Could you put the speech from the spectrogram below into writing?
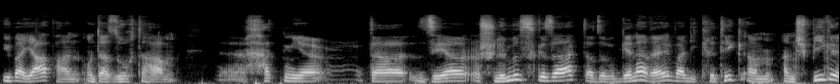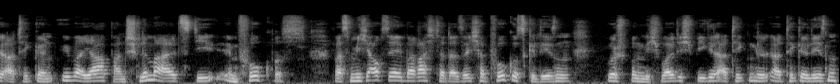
über Japan untersucht haben, äh, hat mir da sehr Schlimmes gesagt. Also generell war die Kritik am, an Spiegelartikeln über Japan schlimmer als die im Fokus, was mich auch sehr überrascht hat. Also ich habe Fokus gelesen, ursprünglich wollte ich Spiegelartikel Artikel lesen,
